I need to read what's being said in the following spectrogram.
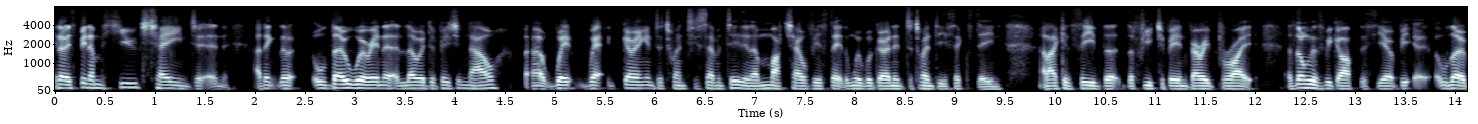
you know it's been a huge change and I think that although we're in a lower division now uh, we're, we're going into 2017 in a much healthier state than we were going into 2016, and I can see the the future being very bright as long as we go up this year. Be, although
